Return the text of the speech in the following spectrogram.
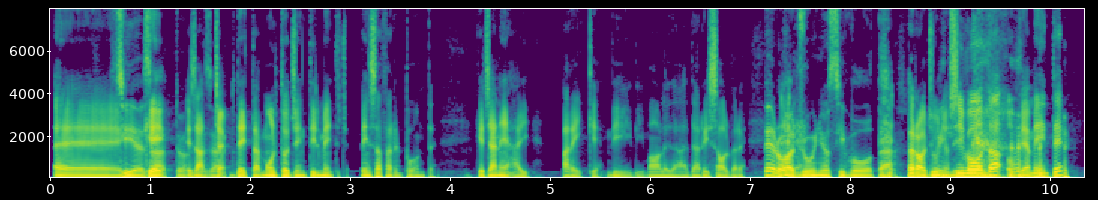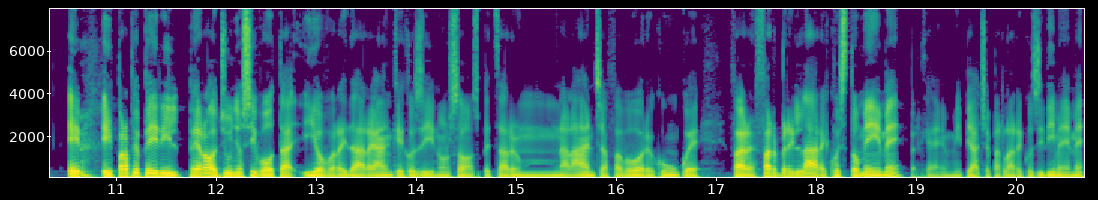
Eh, Sì, che- esatto, esatto, cioè, esatto. detta molto gentilmente, cioè, pensa a fare il ponte, che già ne hai. Parecchie di, di mole da, da risolvere. Però a Eh, giugno si vota. però a giugno quindi- si vota, ovviamente. E, e proprio per il però a giugno si vota, io vorrei dare anche così, non so, spezzare un- una lancia a favore o comunque far, far brillare questo meme, perché mi piace parlare così di meme,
